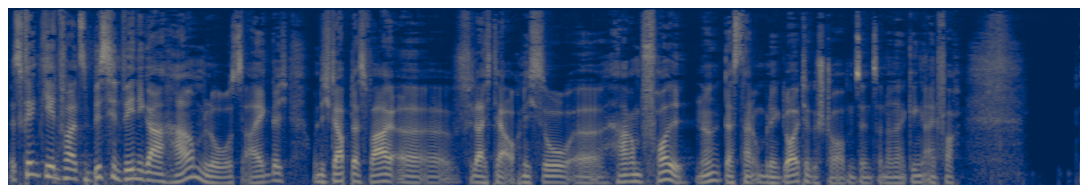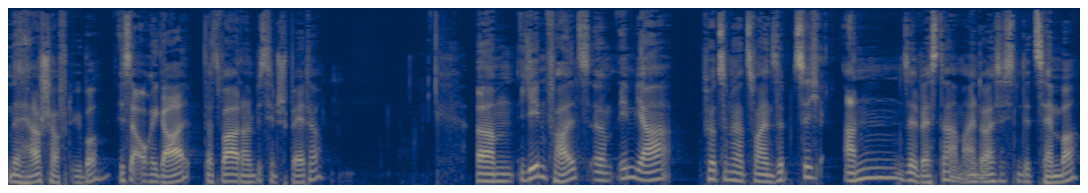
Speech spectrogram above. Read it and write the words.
Es klingt jedenfalls ein bisschen weniger harmlos eigentlich. Und ich glaube, das war äh, vielleicht ja auch nicht so äh, harmvoll, ne, dass dann unbedingt Leute gestorben sind, sondern da ging einfach eine Herrschaft über. Ist ja auch egal. Das war dann ein bisschen später. Ähm, jedenfalls ähm, im Jahr 1472 an Silvester am 31. Dezember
